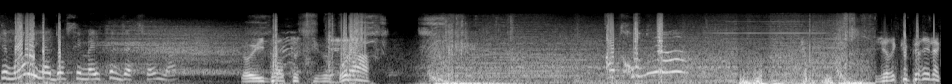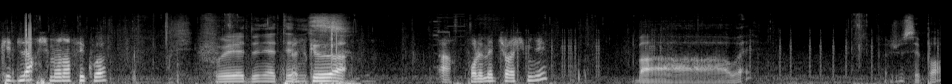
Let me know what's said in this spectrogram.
C'est moi où il a dansé Michael Jackson là. Oh, il danse ce qu'il veut. Oh J'ai récupéré la clé de l'arche, mais on en fait quoi Faut la donner à Tanis. Parce que... Ah, ah, pour le mettre sur la cheminée Bah ouais. Je sais pas,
